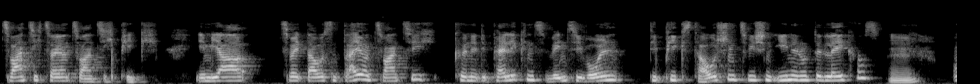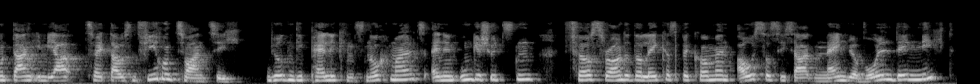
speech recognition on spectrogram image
2022 Pick. Im Jahr 2023 können die Pelicans, wenn sie wollen, die Picks tauschen zwischen ihnen und den Lakers. Mhm. Und dann im Jahr 2024 würden die Pelicans nochmals einen ungeschützten First Rounder der Lakers bekommen, außer sie sagen, nein, wir wollen den nicht.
